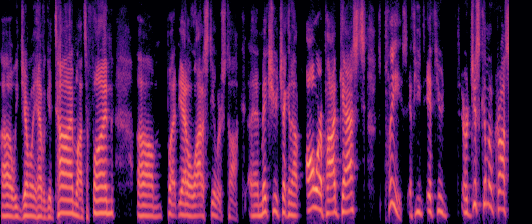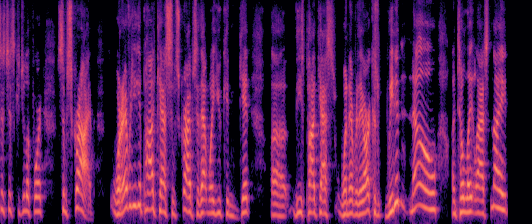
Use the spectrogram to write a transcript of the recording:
Uh, we generally have a good time, lots of fun. Um, but yeah, a lot of Steelers talk. And make sure you're checking out all our podcasts. Please, if you if you are just coming across this just because you look for it, subscribe wherever you get podcasts, subscribe so that way you can get uh, these podcasts whenever they are. Because we didn't know until late last night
